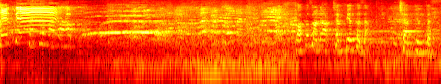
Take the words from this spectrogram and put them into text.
Champion! Champion! First runner up. Champion first. Uh? Champion first.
